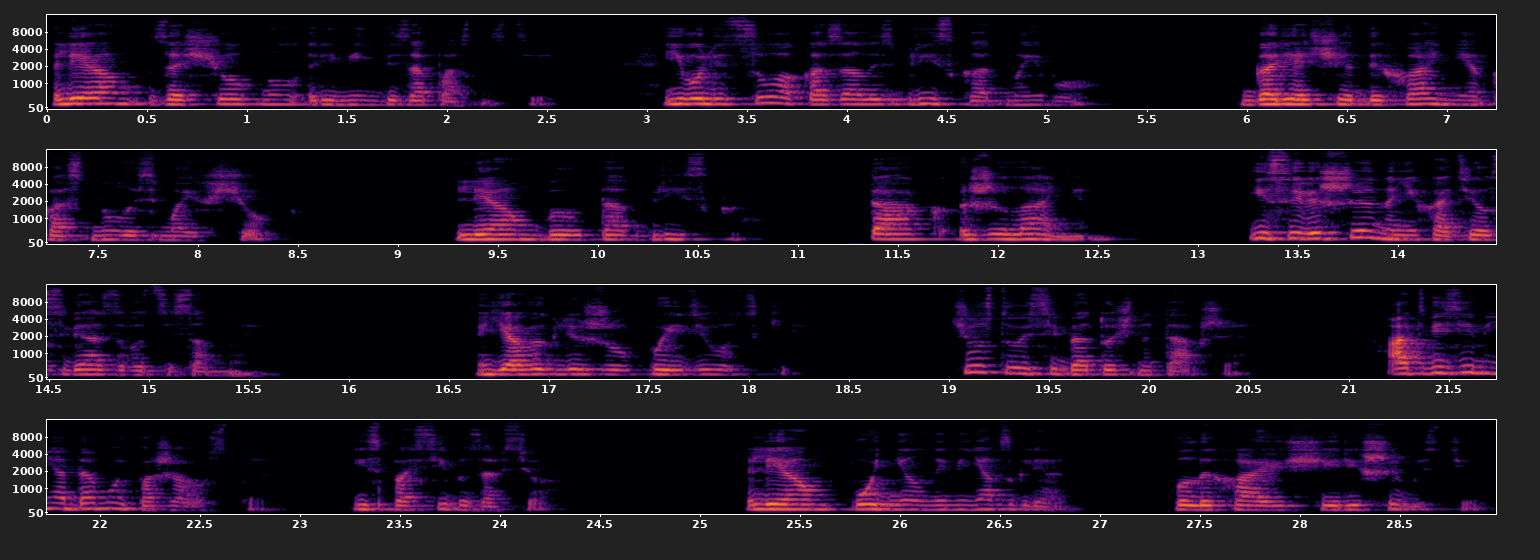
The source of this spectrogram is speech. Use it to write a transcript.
Лиам защелкнул ремень безопасности. Его лицо оказалось близко от моего. Горячее дыхание коснулось моих щек. Лиам был так близко, так желанен и совершенно не хотел связываться со мной. Я выгляжу по-идиотски. Чувствую себя точно так же. Отвези меня домой, пожалуйста, и спасибо за все. Леон поднял на меня взгляд, полыхающий решимостью,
